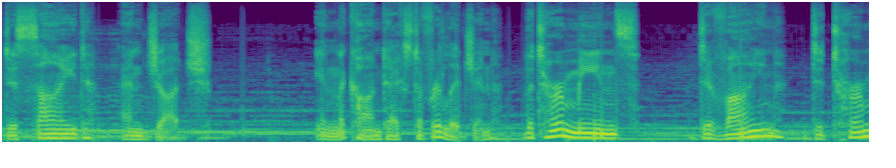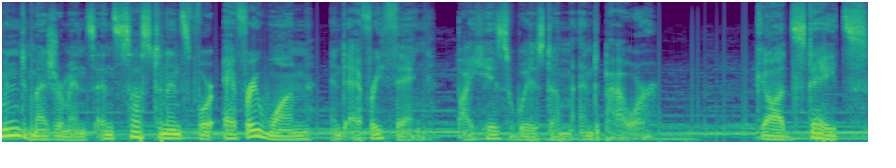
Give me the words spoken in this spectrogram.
decide, and judge. In the context of religion, the term means divine, determined measurements and sustenance for everyone and everything by His wisdom and power. God states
